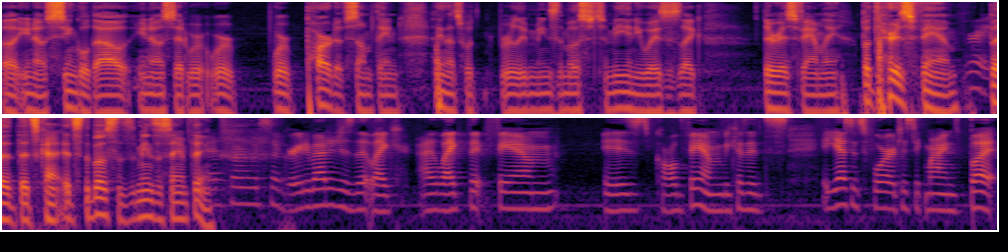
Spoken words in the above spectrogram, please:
uh, you know singled out. You know instead we're we're we're part of something. I think that's what really means the most to me, anyways. Is like there is family, but there is fam. Right. But that's kind of, it's the both, it means the same thing. That's part of what's so great about it is that like I like that fam is called fam because it's yes it's for artistic minds, but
